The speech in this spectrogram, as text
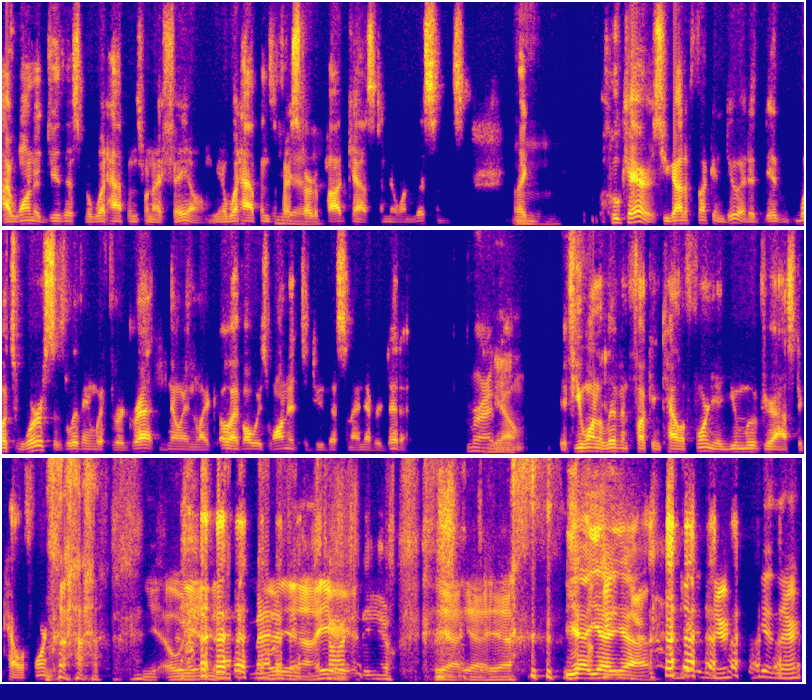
I want to do this, but what happens when I fail? You know, what happens if I start a podcast and no one listens? Like, Mm. who cares? You got to fucking do it. It, it. What's worse is living with regret, knowing like, oh, I've always wanted to do this and I never did it. right. You know, if you want to live in fucking California, you move your ass to California. yeah. Oh yeah. Matt, Matt, Oh, yeah, I hear you. to you. Yeah. Yeah. Yeah. yeah, yeah, getting yeah. I'm getting there. I'm getting there.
